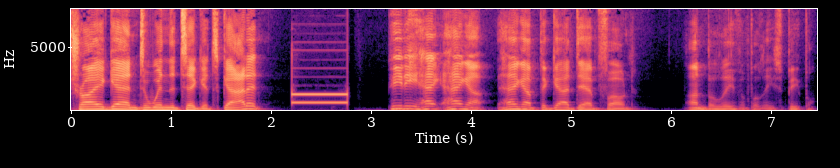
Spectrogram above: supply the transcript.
try again to win the tickets. Got it? PD, hang, hang up. Hang up the goddamn phone. Unbelievable, these people.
